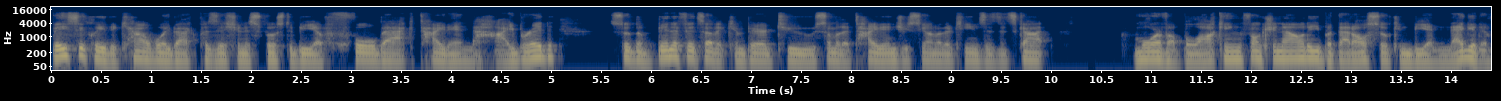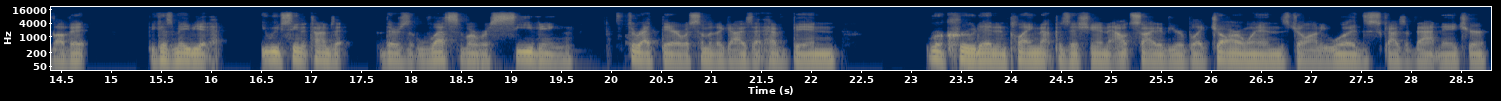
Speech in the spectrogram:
Basically, the cowboy back position is supposed to be a fullback tight end hybrid. So the benefits of it compared to some of the tight ends you see on other teams is it's got more of a blocking functionality, but that also can be a negative of it because maybe it we've seen at times that there's less of a receiving threat there with some of the guys that have been recruited and playing that position outside of your Blake Jarwins, Jelani Woods, guys of that nature.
